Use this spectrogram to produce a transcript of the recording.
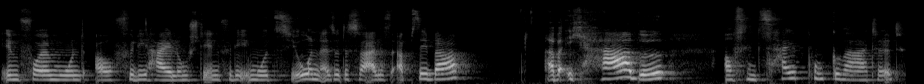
im Vollmond auch für die Heilung stehen, für die Emotionen. Also das war alles absehbar. Aber ich habe auf den Zeitpunkt gewartet,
